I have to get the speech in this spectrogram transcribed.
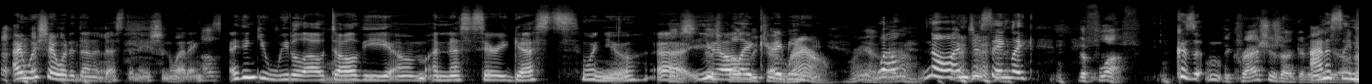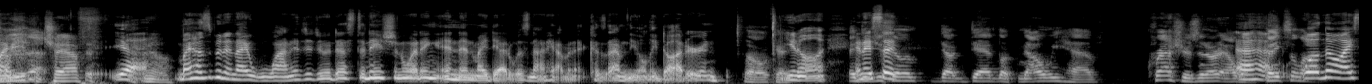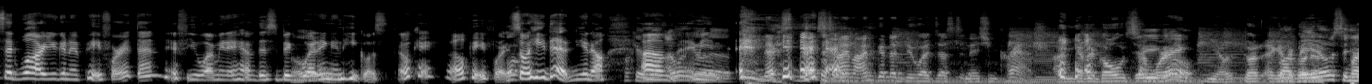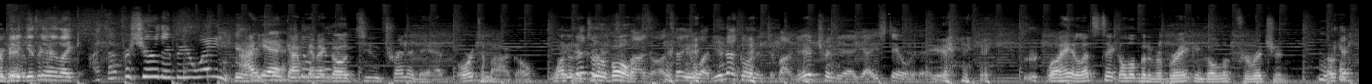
I wish I would have done a destination wedding. I think you wheedle out all the um, unnecessary guests when you, uh, That's- you that's know, like true. I mean, Wow. Yeah. well, no, I'm just saying, like, The fluff. because The crashes aren't going to. Honestly, be my- I'll the you wheat, the that. chaff. Yeah. Yeah. My husband and I wanted to do a destination wedding, and then my dad was not having it because I'm the only daughter, and Oh, okay. you know, and, and did I you said, "Dad, Dad, look, now we have crashers in our album. uh, Thanks a lot." Well, no, I said, well, are you going to pay for it then if you want me to have this big Oh. wedding? And he goes, okay, I'll pay for it. Well- so he did, you know. okay. Well, um, I, I mean, to- Next next time, I'm gonna do a destination crash. I'm gonna go somewhere. go. You, know, go, I'm gonna Barbados, go to and you're going to get there like I thought for sure they'd be a wedding here. I Yeah. think I'm No gonna go to Trinidad or Tobago. No, One you're of the two or both. Tobago. I'll tell you what, you're not going to Tobago. You're a Trinidad guy. You stay over there. well, hey, let's take a little bit of a break and go look for Richard. Okay.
